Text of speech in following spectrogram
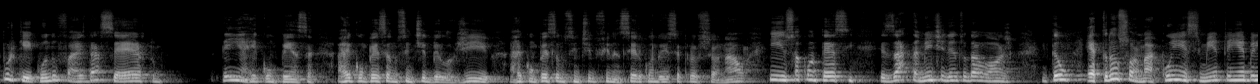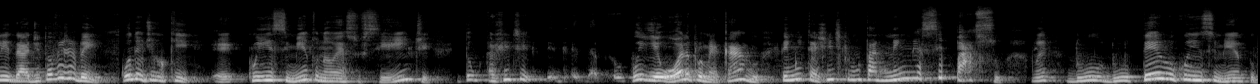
Porque quando faz, dá certo. Tem a recompensa, a recompensa no sentido do elogio, a recompensa no sentido financeiro quando isso é profissional, e isso acontece exatamente dentro da loja. Então, é transformar conhecimento em habilidade. Então, veja bem, quando eu digo que é, conhecimento não é suficiente, então a gente e eu olho para o mercado, tem muita gente que não está nem nesse passo né, do, do ter o conhecimento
